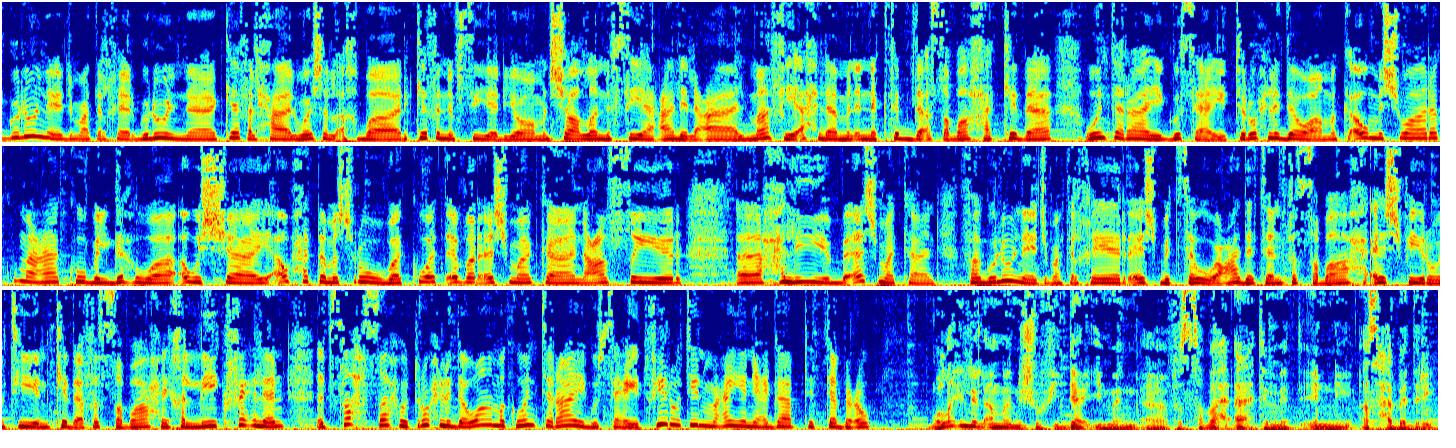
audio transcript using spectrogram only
قولوا لنا يا جماعة الخير قولوا لنا كيف الحال؟ وش الأخبار؟ كيف النفسية اليوم؟ إن شاء الله النفسية عال العال ما في أحلى من إنك تبدأ صباحك كذا وإنت رايق وسعيد تروح لدوامك أو مشوارك ومعك كوب القهوة أو الشاي أو حتى مشروبك whatever إيش ما كان عصير آه، حليب إيش ما كان. فقولوا لنا يا جماعة الخير إيش بتسووا عادة في الصباح؟ إيش في روتين كذا في الصباح يخليك فعلا تصحصح وتروح لدوامك وإنت رايق وسعيد؟ في روتين معين يا عقاب تتبعه؟ والله للأمانة شوفي دائما آه، في الصباح أعتمد أني أصحى بدري.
